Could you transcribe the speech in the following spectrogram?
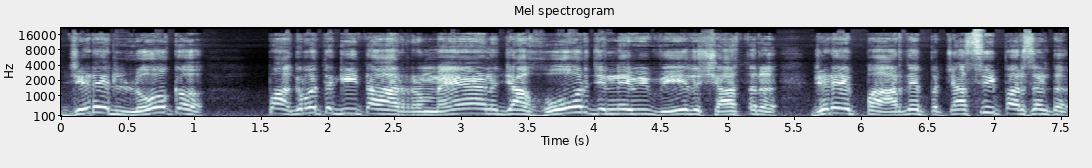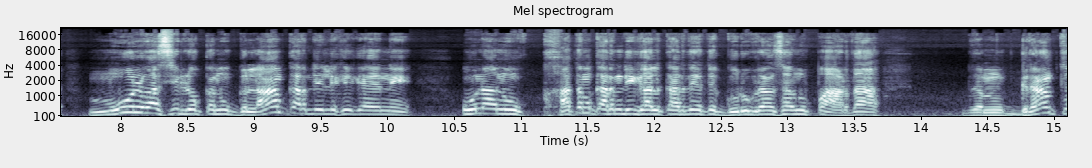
ਜਿਹੜੇ ਲੋਕ ਭਗਵਤ ਗੀਤਾ, ਰਮਾਇਣ ਜਾਂ ਹੋਰ ਜਿੰਨੇ ਵੀ ਵੇਦ ਸ਼ਾਸਤਰ ਜਿਹੜੇ ਭਾਰਤ ਦੇ 85% ਮੂਲਵਾਸੀ ਲੋਕਾਂ ਨੂੰ ਗੁਲਾਮ ਕਰਨ ਲਈ ਲਿਖੇ ਗਏ ਨੇ, ਉਹਨਾਂ ਨੂੰ ਖਤਮ ਕਰਨ ਦੀ ਗੱਲ ਕਰਦੇ ਆ ਤੇ ਗੁਰੂ ਗ੍ਰੰਥ ਸਾਹਿਬ ਨੂੰ ਭਾਰਤ ਦਾ ਗ੍ਰੰਥ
